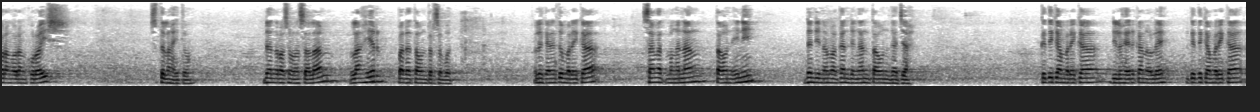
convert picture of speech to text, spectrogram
Orang-orang Quraisy Setelah itu dan Rasulullah SAW lahir pada tahun tersebut. Oleh karena itu mereka sangat mengenang tahun ini dan dinamakan dengan tahun gajah. Ketika mereka dilahirkan oleh ketika mereka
